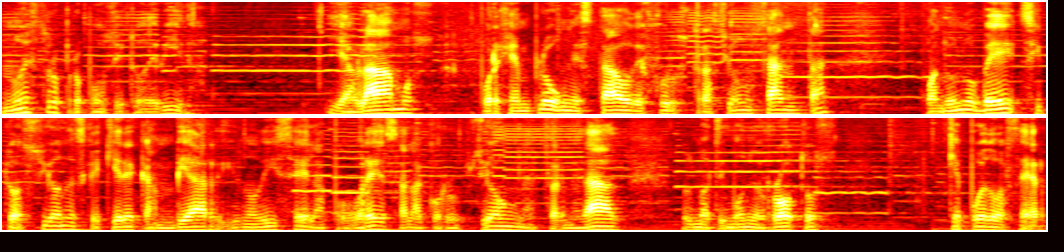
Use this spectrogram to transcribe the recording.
nuestro propósito de vida. Y hablábamos, por ejemplo, un estado de frustración santa cuando uno ve situaciones que quiere cambiar y uno dice la pobreza, la corrupción, la enfermedad, los matrimonios rotos, ¿qué puedo hacer?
